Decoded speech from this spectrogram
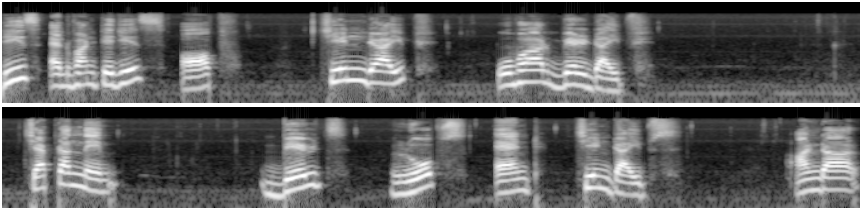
disadvantages of chain drive over belt drive. Chapter name belts ropes and chain drives under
